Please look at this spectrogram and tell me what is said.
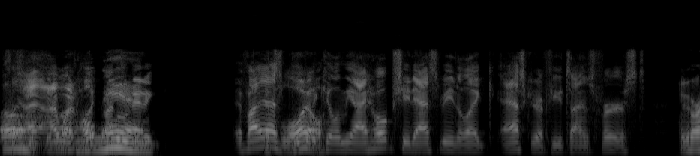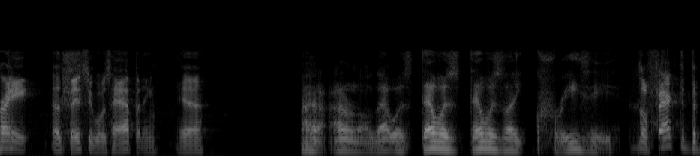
Oh, I, I would hope I man. would If I asked Blue to kill me, I'd hope she'd ask me to like ask her a few times first. Right. That's basically what's happening. Yeah. I, I don't know. That was that was that was like crazy. The fact that the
